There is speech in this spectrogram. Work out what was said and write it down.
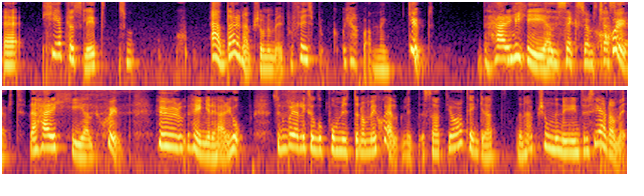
Eh, helt plötsligt så addar den här personen mig på Facebook. Och jag bara, men gud. Det här är Mitt helt sjukt. Det här är helt sjukt. Hur hänger det här ihop? Så det börjar liksom gå på myten om mig själv lite. Så att jag tänker att den här personen är ju intresserad av mig.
